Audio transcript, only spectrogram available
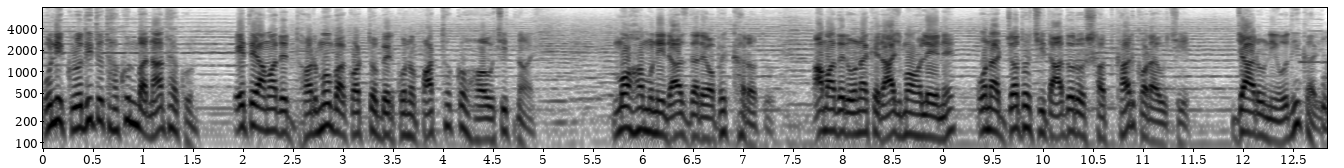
উনি ক্রোধিত থাকুন বা না থাকুন এতে আমাদের ধর্ম বা কর্তব্যের কোনো পার্থক্য হওয়া উচিত নয়। মহামুনি রাজদারে অপেক্ষারত। আমাদের ওনাকে রাজমহলে এনে ওনার যথোচিত আদর ও সৎকার করা উচিত যার উনি অধিকারী।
